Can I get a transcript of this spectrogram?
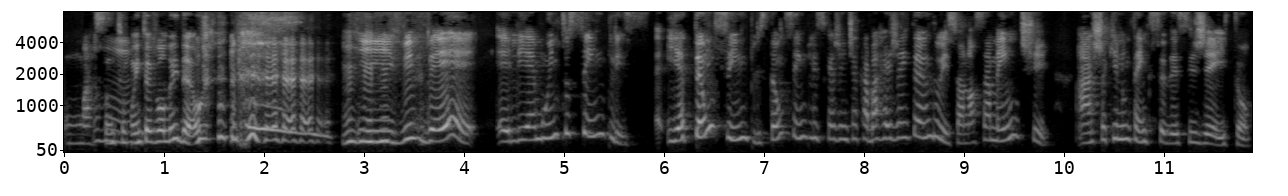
um assunto uhum. muito evoluidão. e viver, ele é muito simples. E é tão simples, tão simples que a gente acaba rejeitando isso. A nossa mente acha que não tem que ser desse jeito.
